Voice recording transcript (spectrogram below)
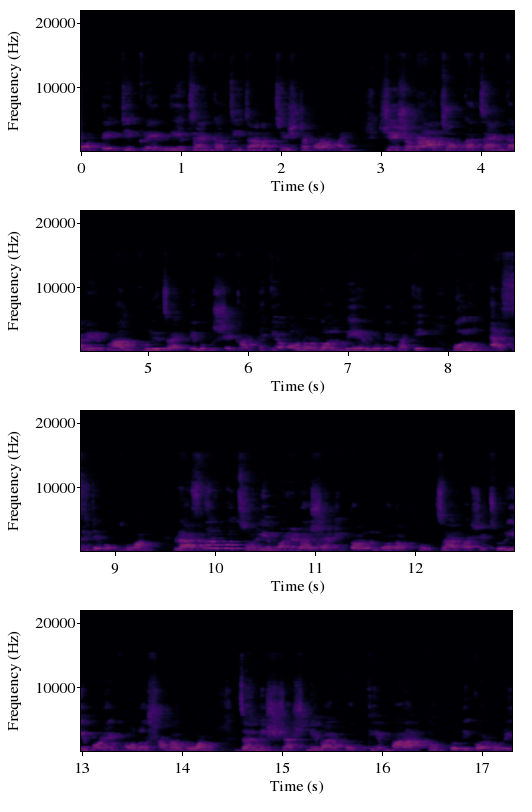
করতে একটি ক্রেন দিয়ে ট্যাঙ্কারটি টানার চেষ্টা করা হয়। সে সময় আচমকা ট্যাঙ্কারের ভাল্ব খুলে যায় এবং সেখান থেকে অনর্গল বের হতে থাকে হলুদ অ্যাসিড এবং ধোঁয়া। রাস্তার উপর ছড়িয়ে পড়ে রাসায়নিক তরল পদার্থ। চারপাশে ছড়িয়ে পড়ে ঘন সাদা ধোঁয়া, যা নিঃশ্বাস নেবার পক্ষে মারাত্মক ক্ষতিকর বলে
